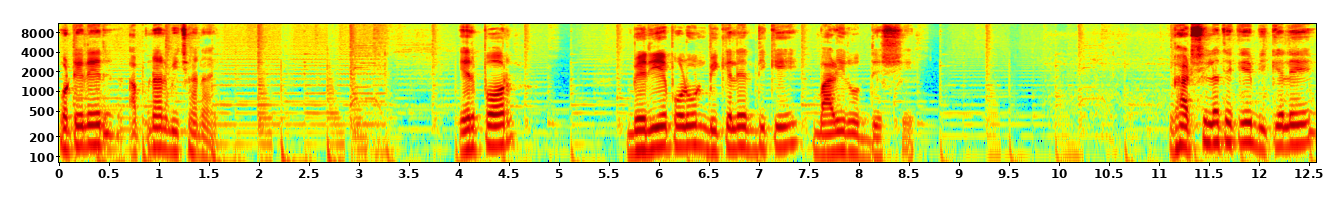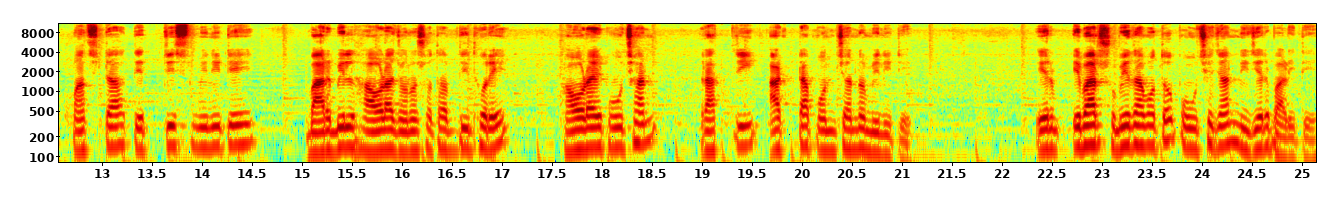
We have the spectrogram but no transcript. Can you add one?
হোটেলের আপনার বিছানায়। এরপর বেরিয়ে পড়ুন বিকেলের দিকে বাড়ির উদ্দেশ্যে। ঘাটশিলা থেকে বিকেলে পাঁচটা তেত্রিশ মিনিটে বারবিল হাওড়া জনশতাব্দী ধরে হাওড়ায় পৌঁছান রাত্রি আটটা পঞ্চান্ন মিনিটে। এর, এবার সুবিধা মতো পৌঁছে যান নিজের বাড়িতে।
